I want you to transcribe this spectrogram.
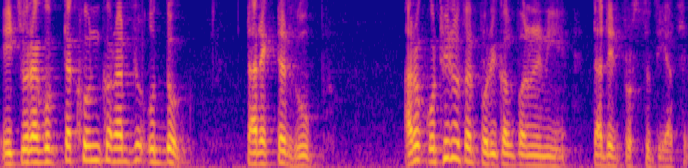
এই চোরাগুপ্তা খুন করার যে উদ্যোগ, তার একটা রূপ। আরও কঠিনতার পরিকল্পনা নিয়ে তাদের প্রস্তুতি আছে।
